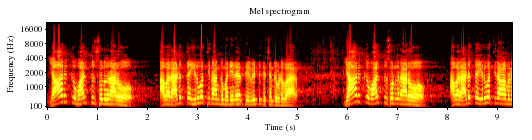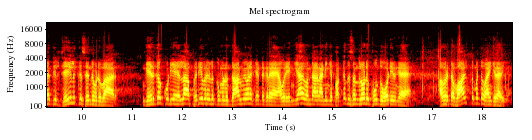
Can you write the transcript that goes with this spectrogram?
யாருக்கு வாழ்த்து சொல்கிறாரோ அவர் அடுத்த இருபத்தி நான்கு மணி நேரத்தில் வீட்டுக்கு சென்று விடுவார். யாருக்கு வாழ்த்து சொல்கிறாரோ அவர் அடுத்த இருபத்தி நாலு மணி நேரத்தில் ஜெயிலுக்கு சென்று விடுவார். இங்கே இருக்கக்கூடிய எல்லா பெரியவர்களுக்கும் முன்னும் தாழ்மையோடு கேட்டுக்கிறேன். அவர் எங்கேயாவது வந்தாங்கன்னா நீங்கள் பக்கத்து சந்திரோடு பூந்து ஓடிடுங்க அவர்கிட்ட வாழ்த்து மட்டும் வாங்கிறாதீங்க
